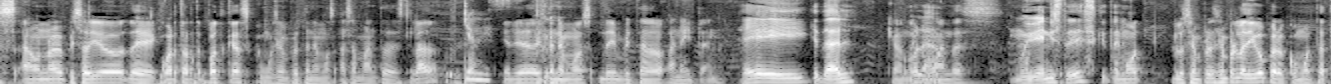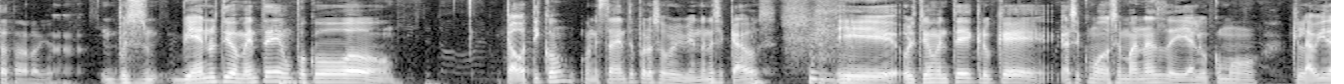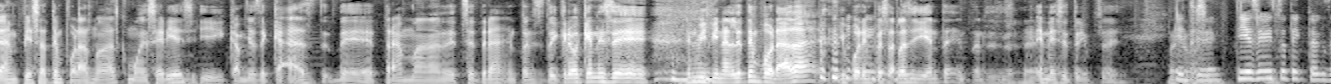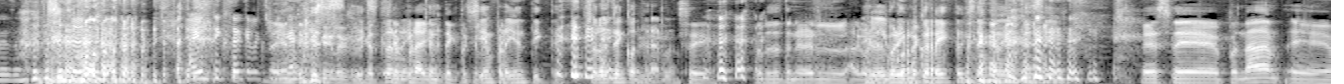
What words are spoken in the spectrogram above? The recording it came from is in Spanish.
bienvenidos a un nuevo episodio de Cuarto Arte Podcast. Como siempre tenemos a Samantha de este lado. ¿Qué Y el día de hoy tenemos de invitado a Nathan. Hey, ¿qué tal? ¿Qué onda? Hola. ¿Cómo andas? Muy bien, ¿y ustedes? ¿Qué tal? ¿Cómo, lo siempre, siempre lo digo, pero ¿cómo te ha tratado la vida? Pues bien últimamente, un poco caótico, honestamente, pero sobreviviendo en ese caos. y últimamente creo que hace como dos semanas leí algo como que la vida empieza temporadas nuevas como de series y cambias de cast, de trama, de etcétera. Entonces estoy creo que en ese, en mi final de temporada y por empezar la siguiente, entonces en ese trip, ¿sabes? Qué chido. Sí, yo sí he visto TikToks de eso. Hay un TikTok que lo Hay un explica. TikTok que lo explica. Es Siempre hay un. TikTok que lo Siempre hay un TikTok. Solo es de encontrarlo. Sí, solo es de tener el algoritmo, El algoritmo correcto. correcto, exactamente. sí. Este, pues nada, eh,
